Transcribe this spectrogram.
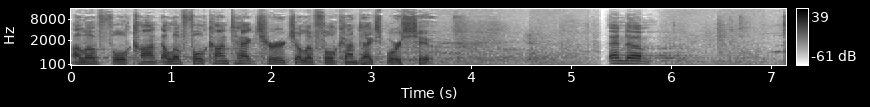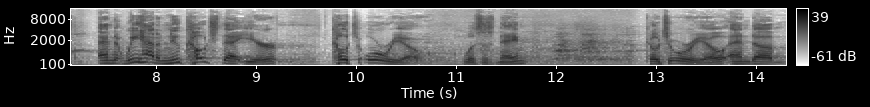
I love full con- I love full contact church. I love full contact sports too. And um, and we had a new coach that year. Coach Oreo was his name. Coach Oreo, and um,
